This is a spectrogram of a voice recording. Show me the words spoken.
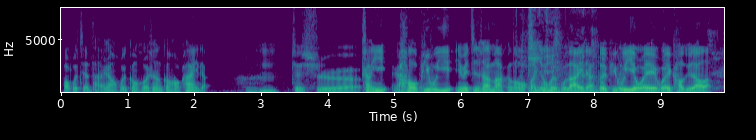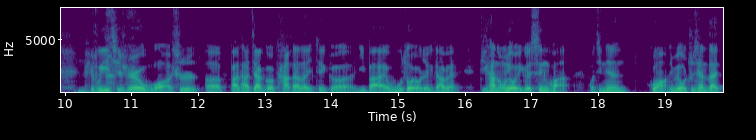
包括剪裁上会更合身、更好看一点。嗯嗯这是上衣，然后皮肤衣，因为进山嘛，可能环境会复杂一点。对，皮肤衣我也我也考虑到了。嗯皮肤衣其实我是呃把它价格卡在了这个一百五左右这个价位。迪卡侬有一个新款，我今天逛，因为我之前在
